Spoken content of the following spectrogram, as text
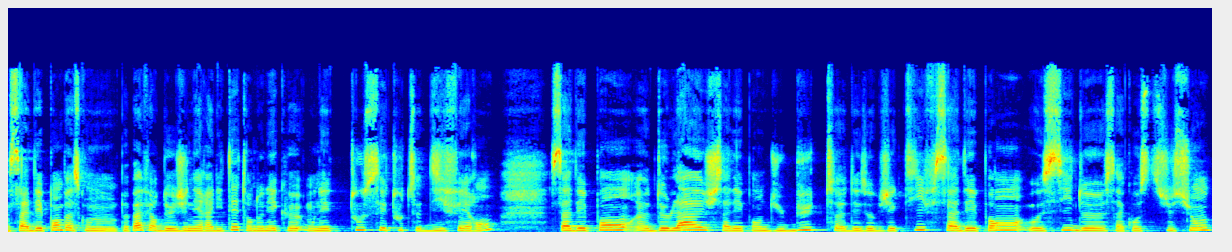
Ça dépend parce qu'on ne peut pas faire de généralité étant donné qu'on est tous et toutes différents. Ça dépend euh, de l'âge, ça dépend du but, des objectifs, ça dépend aussi de sa constitution,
